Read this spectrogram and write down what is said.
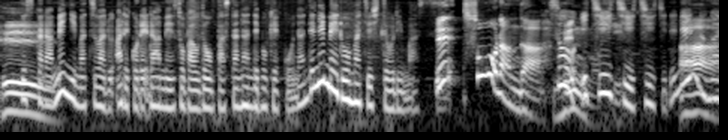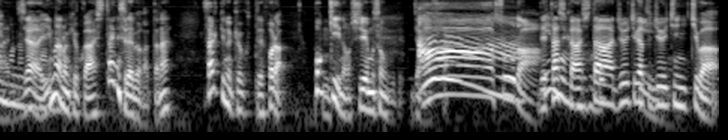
ですから麺にまつわるあれこれラーメンそばうどんパスタ何でも結構なんでねメールお待ちしておりますえそうなんだ。そう一一一一でね長いものじゃあ今の曲明日にすればよかったな。さっきの曲ってほらポッキーの CM ソングで、じゃああそうだ。で確か明日11月11日は、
